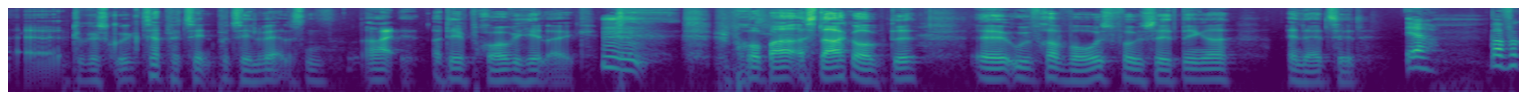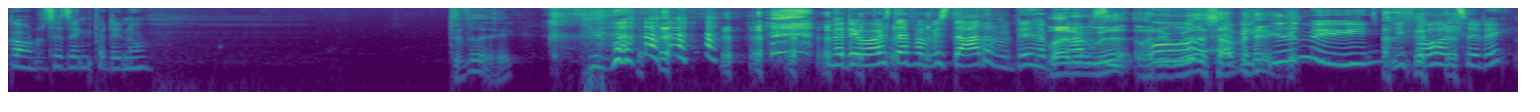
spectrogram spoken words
uh, du kan sgu ikke tage patent på tilværelsen. Nej, og det prøver vi heller ikke. Mm. vi prøver bare at snakke om det, uh, ud fra vores forudsætninger, and that's it. Ja, hvorfor kommer du til at tænke på det nu? Det ved jeg ikke. Men det var også derfor, vi startede med det her var program. Det ude, var det ude af sammenhæng? Er vi ydmyge i forhold til det, ikke?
